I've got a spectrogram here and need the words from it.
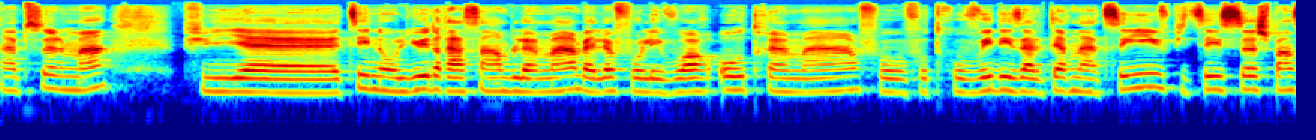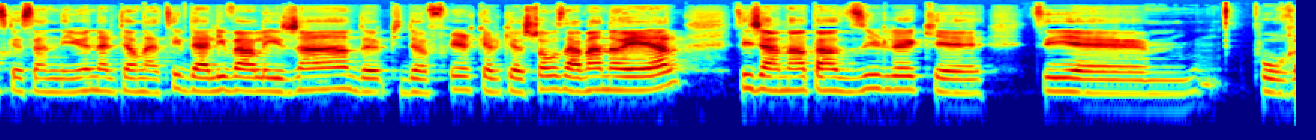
Absolument. Puis, euh, tu sais, nos lieux de rassemblement, ben là, il faut les voir autrement. Il faut, faut, trouver des alternatives. Puis, tu sais, ça, je pense que ça en est une alternative d'aller vers les gens, puis d'offrir quelque chose avant Noël. Tu sais, j'en ai entendu, là, que, tu sais, euh, pour,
